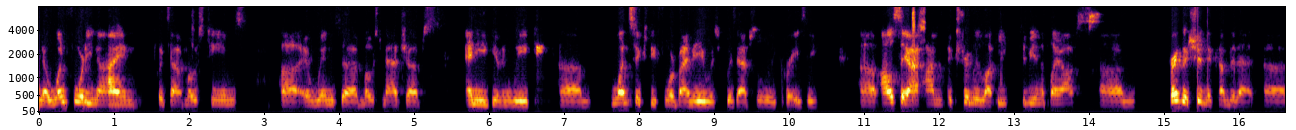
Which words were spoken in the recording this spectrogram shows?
you know, 149 puts out most teams uh, and wins uh, most matchups any given week. Um, 164 by me was was absolutely crazy. Uh, I'll say I, am extremely lucky to be in the playoffs. Um, frankly, shouldn't have come to that uh,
